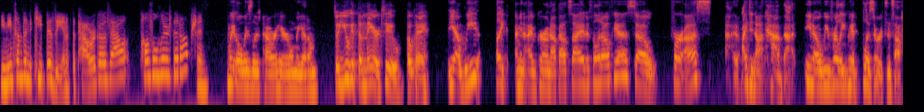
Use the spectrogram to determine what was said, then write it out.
you need something to keep busy. And if the power goes out, puzzles are a good option. We always lose power here when we get them. So you get them there too. Okay. Yeah, we like, I mean, I've grown up outside of Philadelphia. So for us, I, I did not have that. You know, we really, we had blizzards and stuff.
